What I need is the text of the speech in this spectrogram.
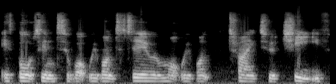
is bought into what we want to do and what we want to try to achieve,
